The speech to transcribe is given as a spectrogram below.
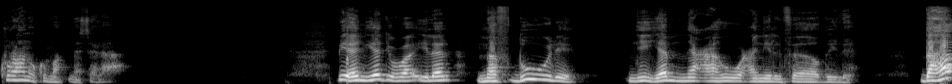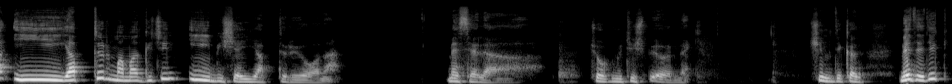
Kur'an okumak mesela. Bi en yed'u ilel mefduli li yemne'ahu anil fadili. Daha iyi yaptırmamak için iyi bir şey yaptırıyor ona. Mesela çok müthiş bir örnek. Şimdi dikkat. Ne dedik?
